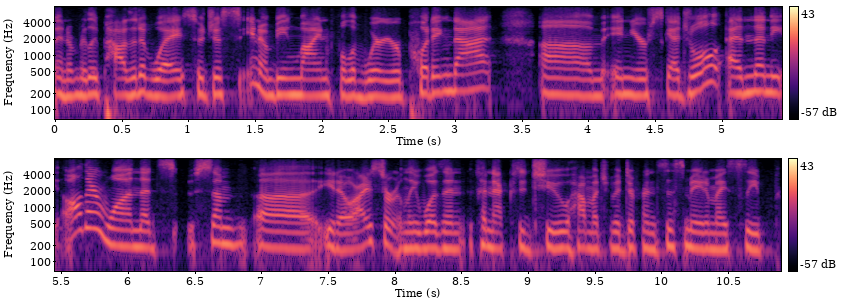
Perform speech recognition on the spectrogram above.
in a really positive way. So just you know being mindful of where you're putting that um, in your schedule. And then the other one that's some, uh, you know, I certainly wasn't connected to how much of a difference this made in my sleep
